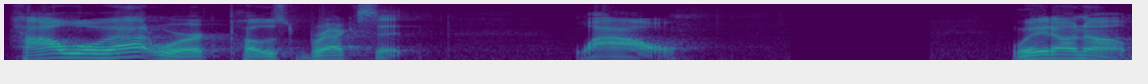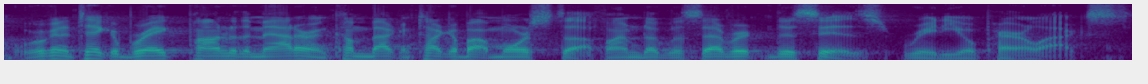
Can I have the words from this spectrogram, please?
How will that work post Brexit? Wow. We don't know. We're going to take a break, ponder the matter, and come back and talk about more stuff. I'm Douglas Everett. This is Radio Parallax.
